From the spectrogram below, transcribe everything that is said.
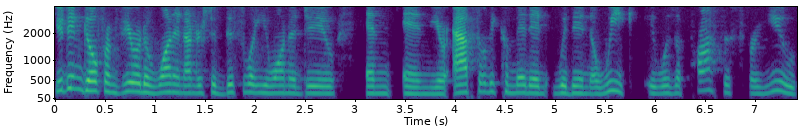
you didn't go from zero to one and understood this is what you want to do and and you're absolutely committed within a week. It was a process for you.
